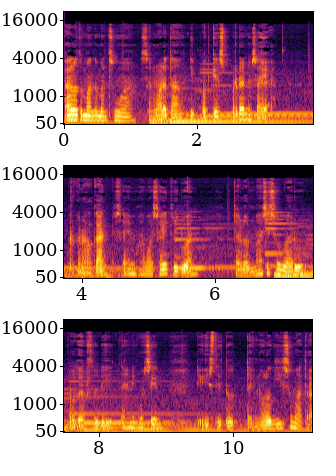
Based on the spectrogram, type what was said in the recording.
Halo teman-teman semua, selamat datang di podcast perdana saya. Perkenalkan, saya Muhammad Said Ridwan, calon mahasiswa baru program studi Teknik Mesin di Institut Teknologi Sumatera.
